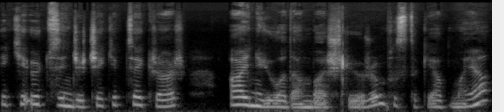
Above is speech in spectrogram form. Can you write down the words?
2 3 zincir çekip tekrar aynı yuvadan başlıyorum fıstık yapmaya.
